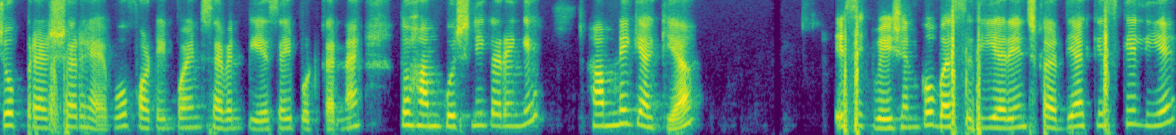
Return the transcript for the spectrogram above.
जो प्रेशर है वो 14.7 psi पुट करना है। तो हम कुछ नहीं करेंगे। हमने क्या किया? इस इक्वेशन को बस रीअरेंज कर दिया। किसके लिए?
